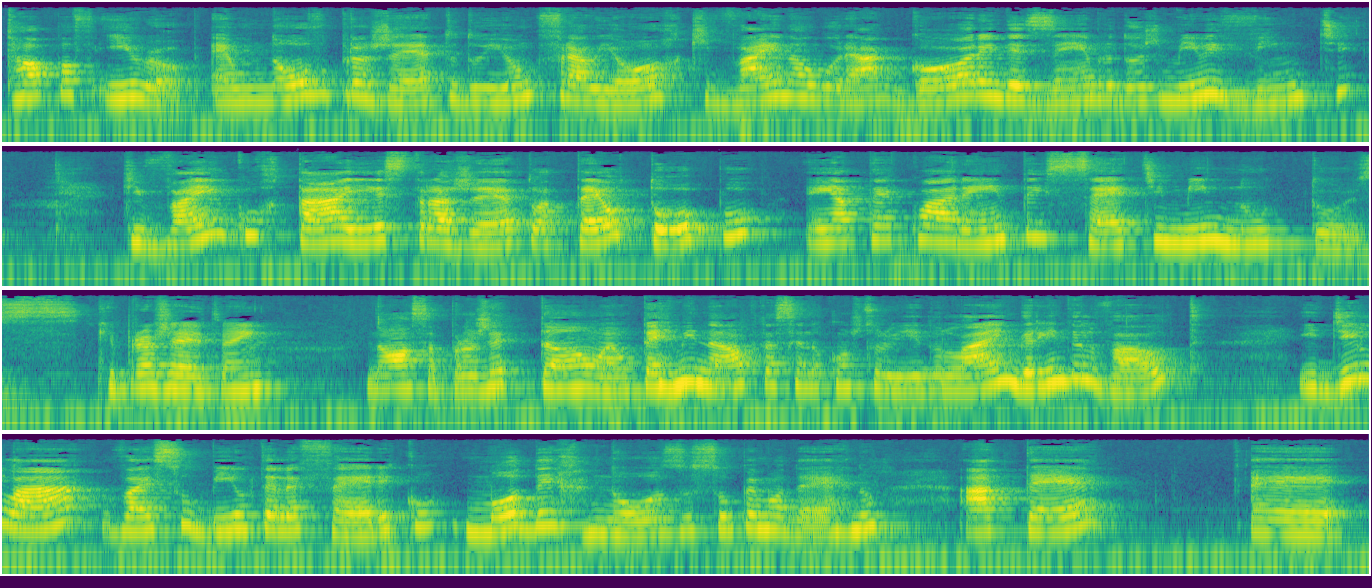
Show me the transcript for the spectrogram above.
Top of Europe é um novo projeto do Jungfraujoch que vai inaugurar agora em dezembro de 2020, que vai encurtar esse trajeto até o topo em até 47 minutos. Que projeto, hein? Nossa, projetão, é um terminal que está sendo construído lá em Grindelwald e de lá vai subir um teleférico modernoso, super moderno, até é,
